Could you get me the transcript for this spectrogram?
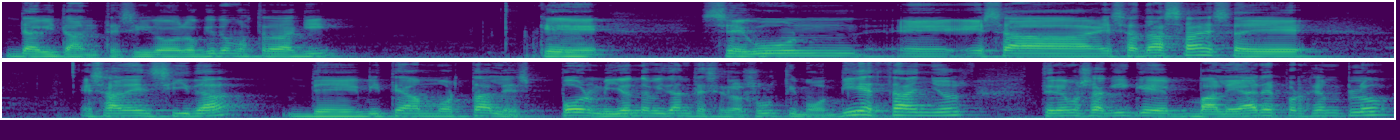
de habitantes. Y lo, quiero mostrar aquí, que según eh, esa, tasa, esa densidad de víctimas mortales por millón de habitantes en los últimos 10 años, tenemos aquí que Baleares, por ejemplo,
